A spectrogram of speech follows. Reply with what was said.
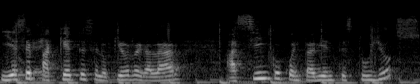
y ese paquete se lo quiero regalar a cinco cuentavientes tuyos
